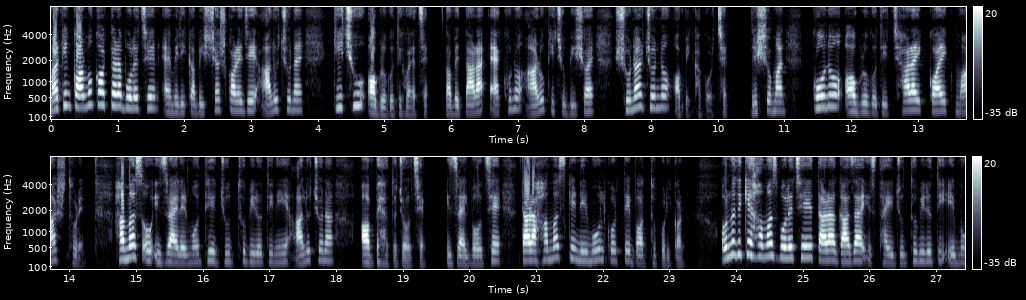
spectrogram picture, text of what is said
মার্কিন কর্মকর্তারা বলেছেন, আমেরিকা বিশ্বাস করে যে আলোচনায় কিছু অগ্রগতি হয়েছে, তবে তারা এখনও আরও কিছু বিষয় শোনার জন্য অপেক্ষা করছে। দৃশ্যমান, কোনো অগ্রগতি ছাড়াই কয়েক মাস ধরে হামাস ও ইসরায়েলের মধ্যে যুদ্ধবিরতি নিয়ে আলোচনা অব্যাহত চলছে। ইসরায়েল বলছে, তারা হামাসকে নির্মূল করতে বদ্ধপরিকর। অন্যদিকে হামাস বলেছে, তারা গাজা স্থায়ী যুদ্ধবিরতি এবং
